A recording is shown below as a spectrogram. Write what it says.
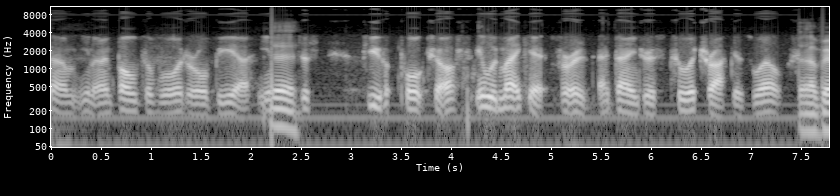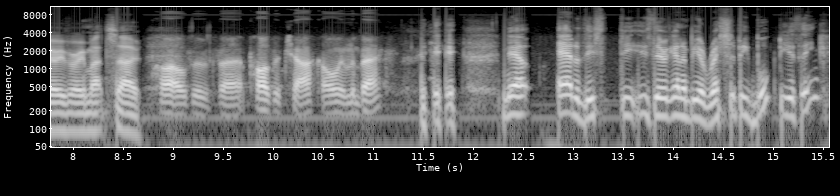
um, you know, bowls of water or beer. You know, Yeah. just few pork chops. It would make it for a, a dangerous tour truck as well. Uh, very, very much so. Piles of uh, piles of charcoal in the back. now, out of this, is there going to be a recipe book? Do you think,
